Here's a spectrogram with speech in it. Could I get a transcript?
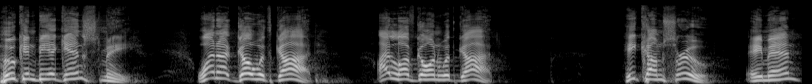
Who can be against me? Why not go with God? I love going with God. He comes through. Amen?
